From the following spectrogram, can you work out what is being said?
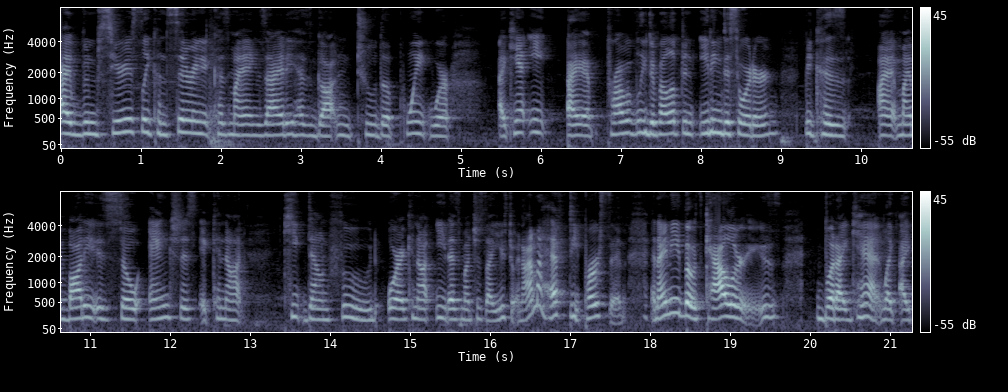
I've been seriously considering it because my anxiety has gotten to the point where I can't eat. I have probably developed an eating disorder because I, my body is so anxious it cannot keep down food or I cannot eat as much as I used to. And I'm a hefty person and I need those calories, but I can't. Like, I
